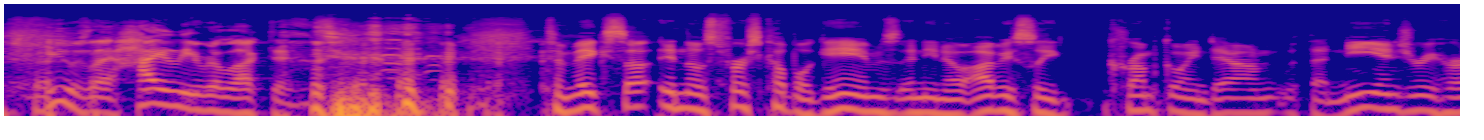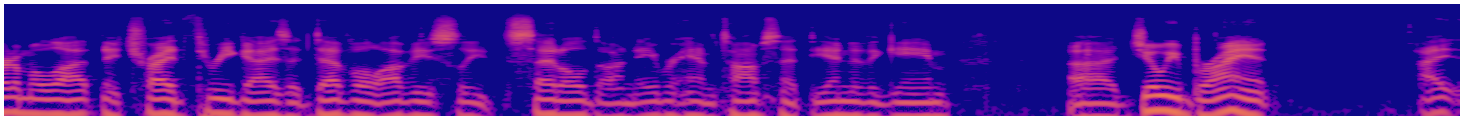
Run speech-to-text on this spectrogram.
he was like highly reluctant to make su- in those first couple games, and you know, obviously Crump going down with that knee injury hurt him a lot. They tried three guys at Devil, obviously settled on Abraham Thompson at the end of the game. Uh, Joey Bryant, I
